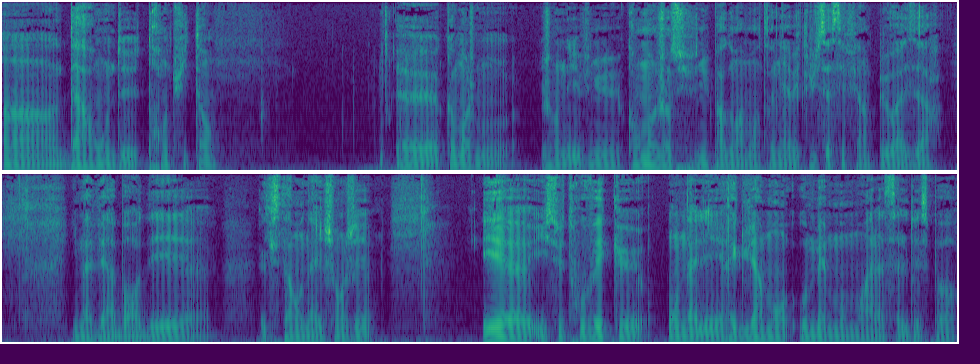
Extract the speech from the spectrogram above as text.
un daron de 38 ans. Comment je j'en ai venu, comment j'en suis venu, pardon, à m'entraîner avec lui, ça s'est fait un peu au hasard. Il m'avait abordé, etc. On a échangé. Et euh, il se trouvait que on allait régulièrement au même moment à la salle de sport,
